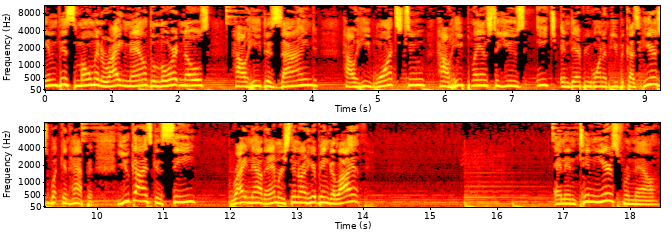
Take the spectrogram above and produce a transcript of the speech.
In this moment right now, the Lord knows how He designed, how He wants to, how He plans to use each and every one of you. Because here's what can happen. You guys can see right now the Emery standing right here being Goliath. And in 10 years from now,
